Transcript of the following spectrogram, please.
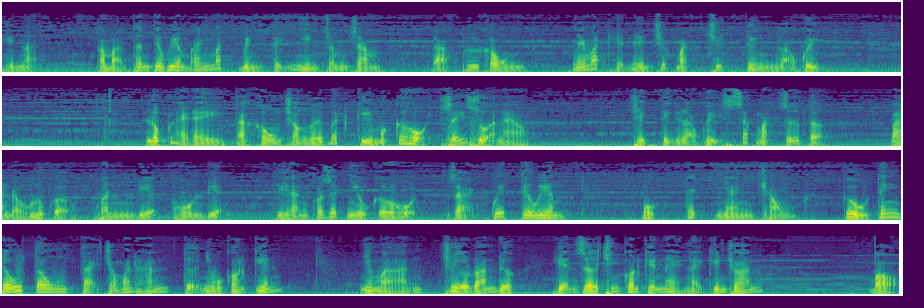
Hiên lại Còn bản thân tiêu viêm ánh mắt bình tĩnh nhìn chăm chăm Đạp hư không, nháy mắt hiện lên trước mặt trích tinh lão quỷ Lúc này đây, ta không cho ngươi bất kỳ một cơ hội dễ dụa nào. Trích tình lão quỷ sắc mặt dữ tợn. Ban đầu lúc ở phần điện, hồn điện thì hắn có rất nhiều cơ hội giải quyết tiêu viêm một cách nhanh chóng. Cửu tinh đấu tông tại trong mắt hắn tựa như một con kiến. Nhưng mà hắn chưa đoán được hiện giờ chính con kiến này lại khiến cho hắn bỏ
